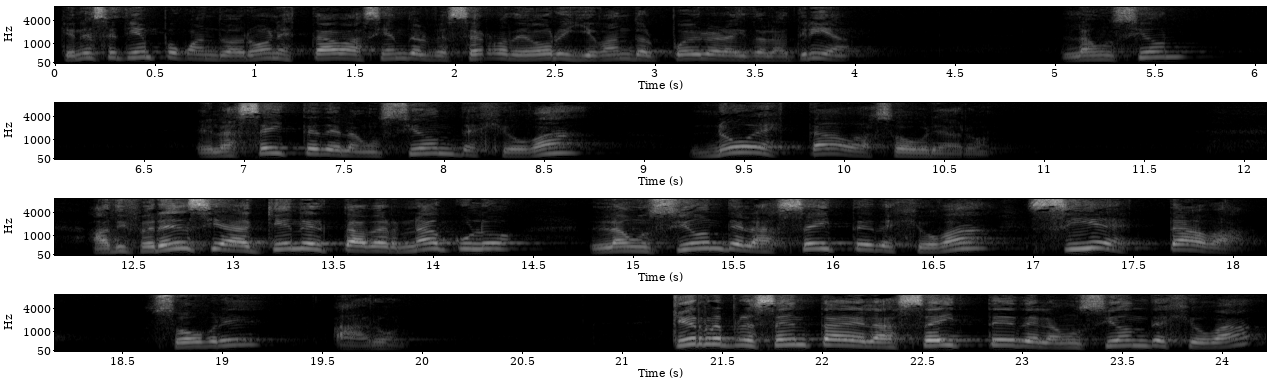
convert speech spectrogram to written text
Que en ese tiempo cuando Aarón estaba haciendo el becerro de oro y llevando al pueblo a la idolatría, la unción el aceite de la unción de Jehová no estaba sobre Aarón. A diferencia aquí en el tabernáculo, la unción del aceite de Jehová sí estaba sobre Aarón. ¿Qué representa el aceite de la unción de Jehová?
